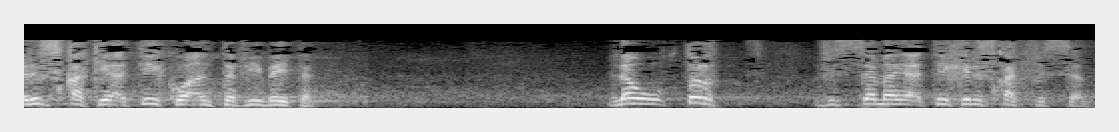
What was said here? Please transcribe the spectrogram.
رزقك يأتيك وأنت في بيتك. لو طرت في السماء يأتيك رزقك في السماء.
